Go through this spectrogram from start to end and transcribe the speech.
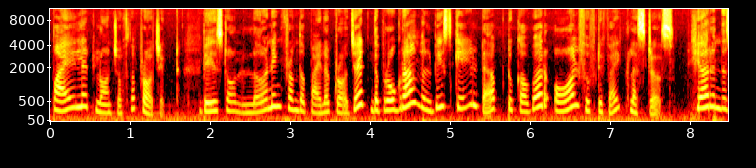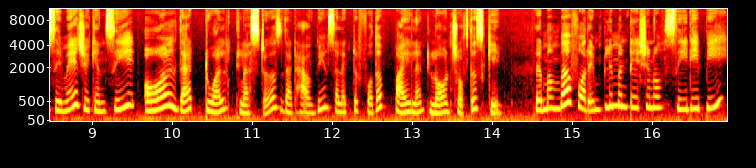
pilot launch of the project. Based on learning from the pilot project, the program will be scaled up to cover all 55 clusters. Here in this image, you can see all that 12 clusters that have been selected for the pilot launch of the scheme. Remember for implementation of CDP,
